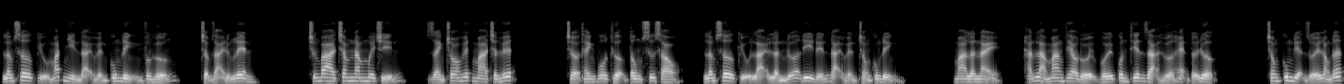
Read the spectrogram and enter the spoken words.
Lâm sơ cựu mắt nhìn đại huyền cung đình phương hướng, chậm dài đứng lên. Chương ba trăm năm mươi chín, dành cho huyết ma chân huyết. Trở thành vô thượng tông sư sau, lâm sơ cựu lại lần nữa đi đến đại huyền trong cung đình mà lần này, hắn là mang theo đối với quân thiên dạ hứa hẹn tới được. Trong cung điện dưới lòng đất,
